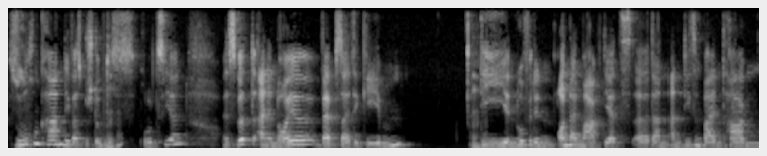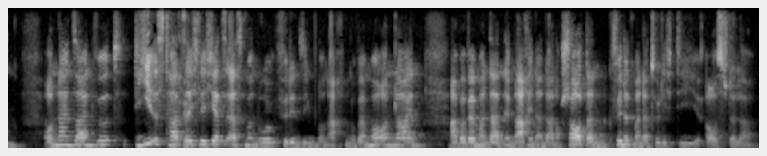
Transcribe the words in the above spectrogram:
suchen kann, die was Bestimmtes mhm. produzieren. Es wird eine neue Webseite geben, mhm. die nur für den Online-Markt jetzt äh, dann an diesen beiden Tagen online sein wird. Die ist tatsächlich okay. jetzt erstmal nur für den 7. und 8. November online. Aber wenn man dann im Nachhinein da noch schaut, dann findet man natürlich die Aussteller.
